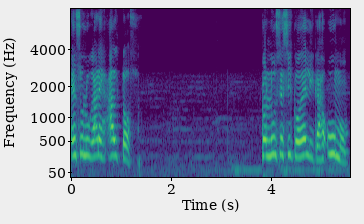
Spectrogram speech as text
en sus lugares altos, con luces psicodélicas, humo,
